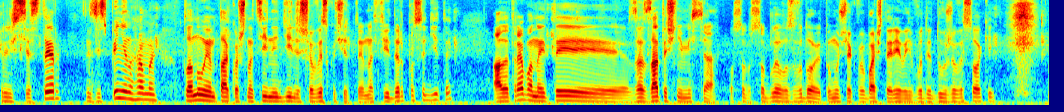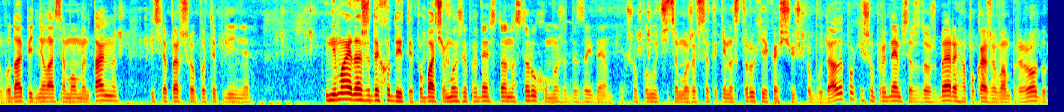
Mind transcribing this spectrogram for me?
річці стир зі спінінгами. Плануємо також на цій неділі ще вискочити на фідер посидіти. Але треба знайти затишні місця, особливо з водою, тому що, як ви бачите, рівень води дуже високий. Вода піднялася моментально після першого потепління. І немає навіть де ходити. Побачимо, може прийдемо сюди на старуху, може де зайдемо. Якщо вийде, може все-таки на старухі якась щучка буде. Але поки що прийдемося вздовж берега, покажемо вам природу,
